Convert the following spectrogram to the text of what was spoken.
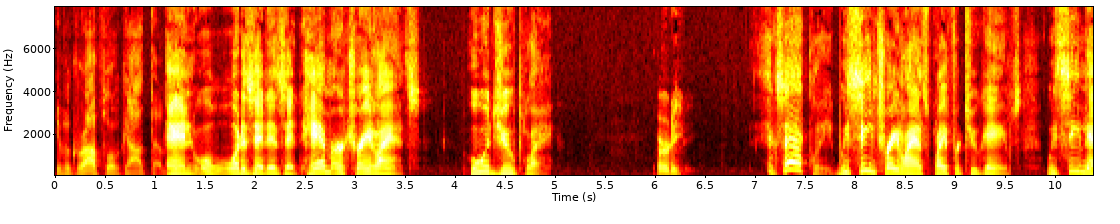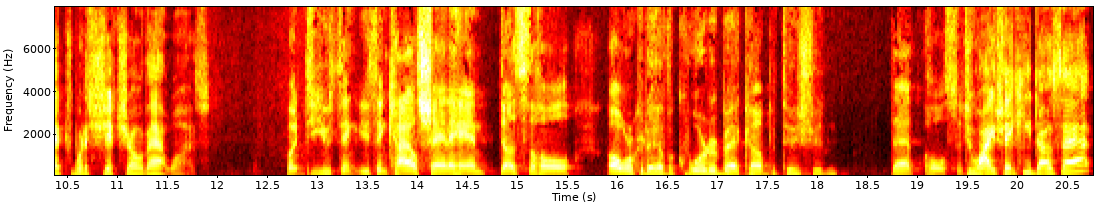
Yeah, but Garoppolo got them. And what is it? Is it him or Trey Lance? Who would you play? Purdy. Exactly. We've seen Trey Lance play for two games. We've seen that what a shit show that was. But do you think you think Kyle Shanahan does the whole oh we're going to have a quarterback competition that whole situation? Do I think he does that?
